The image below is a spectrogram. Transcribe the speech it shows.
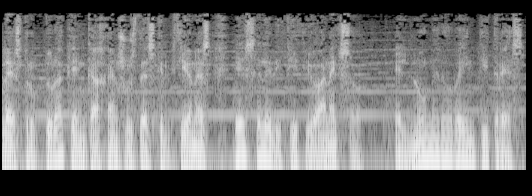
La estructura que encaja en sus descripciones es el edificio anexo, el número 23,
